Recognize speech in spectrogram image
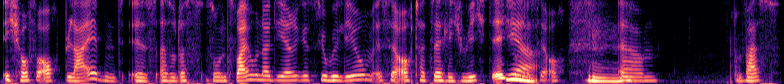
ich hoffe auch bleibend ist. Also das so ein 200-jähriges Jubiläum ist ja auch tatsächlich wichtig Ja. und ist ja auch ähm, was,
